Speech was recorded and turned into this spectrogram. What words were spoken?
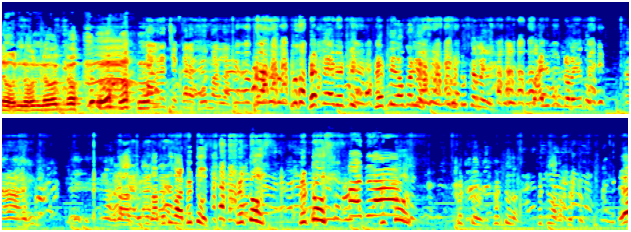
No no no no camera check करा फ़ोन मारला. भेटले भेटली. भेटली लवकर ये. भेटूच करला ये. पाय भी पकडून ये तू. पिट्टू जा पिट्टू जा पिट्टूस पिट्टूस. पिट्टूस पिट्टूस पिट्टूस पिट्टू पिट्टू पिट्टू ए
